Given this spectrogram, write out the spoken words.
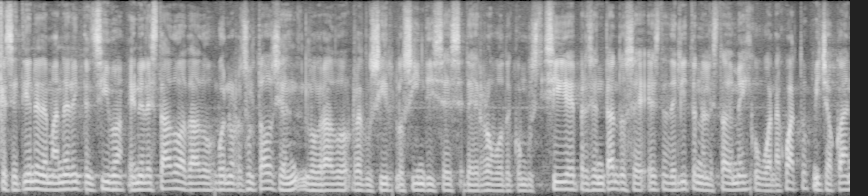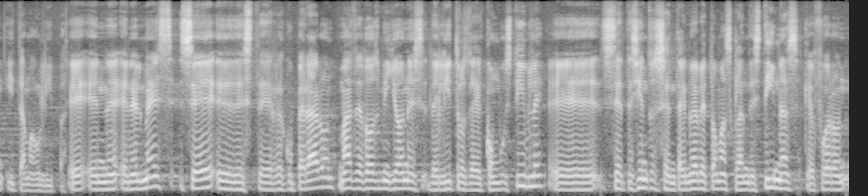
que se tiene de manera intensiva en el Estado ha dado buenos resultados y han logrado reducir los índices de robo de combustible. Sigue presentándose este delito en el Estado de México, Guanajuato, Michoacán y Tamaulipas. Eh, en, el mes se eh, este, recuperaron más de 2 millones de litros de combustible, 769 tomas clandestinas que fueron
